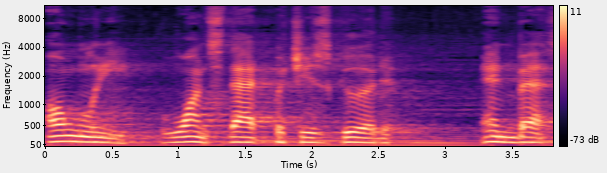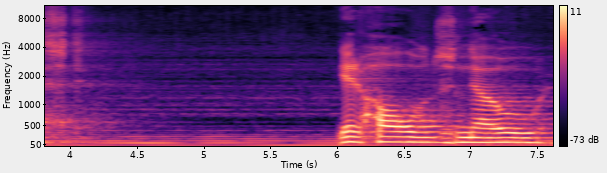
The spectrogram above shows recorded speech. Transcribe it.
only wants that which is good and best. It holds no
